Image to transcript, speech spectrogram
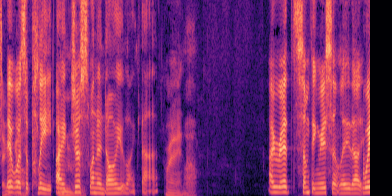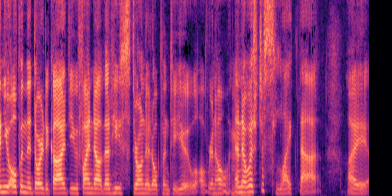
There you It was go. a plea. I hmm. just want to know you like that. Right. Wow. I read something recently that when you open the door to God, you find out that He's thrown it open to you. You know, mm-hmm. and it was just like that. I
